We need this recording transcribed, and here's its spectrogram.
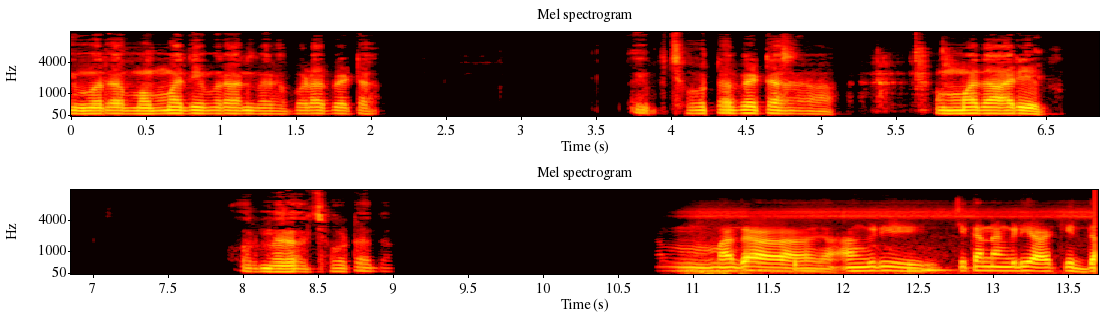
इमरा मोहम्मद इमरान मेरा बड़ा बेटा एक छोटा बेटा मोहम्मद आरिफ और मेरा छोटा दा- ನಮ್ಮ ಮಗ ಅಂಗಡಿ ಚಿಕನ್ ಅಂಗಡಿ ಹಾಕಿದ್ದ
